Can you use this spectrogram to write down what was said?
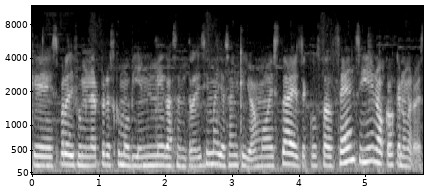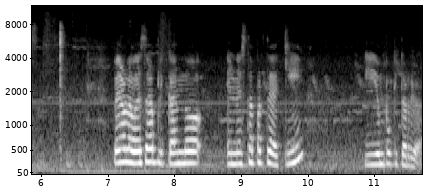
Que es para difuminar, pero es como bien mega centradísima. Ya saben que yo amo esta, es de Coastal Sense y no creo que número es. Pero la voy a estar aplicando en esta parte de aquí y un poquito arriba.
